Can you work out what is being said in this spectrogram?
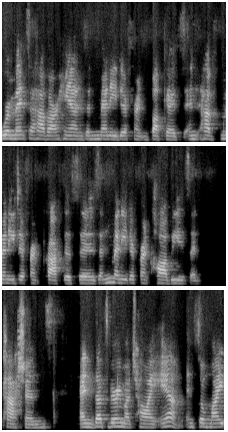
we're meant to have our hands in many different buckets and have many different practices and many different hobbies and passions. And that's very much how i am. And so my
